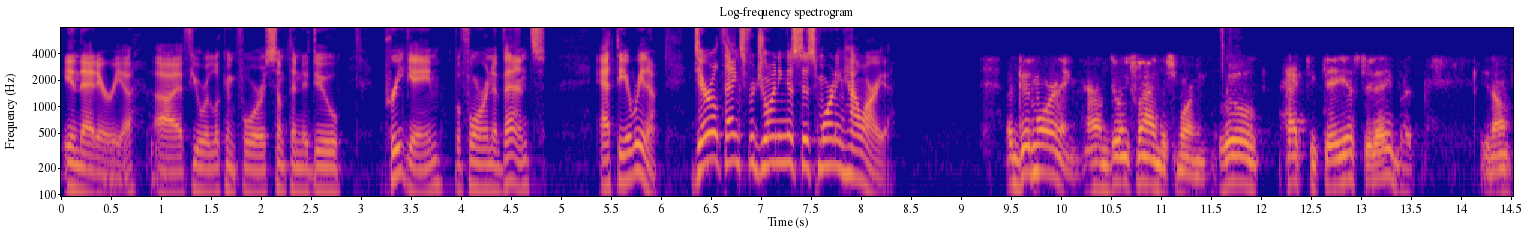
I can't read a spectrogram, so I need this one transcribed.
in that area. Uh, if you were looking for something to do pregame before an event at the arena. Daryl, thanks for joining us this morning. How are you? Uh, good morning. I'm doing fine this morning. A little hectic day yesterday, but you know,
